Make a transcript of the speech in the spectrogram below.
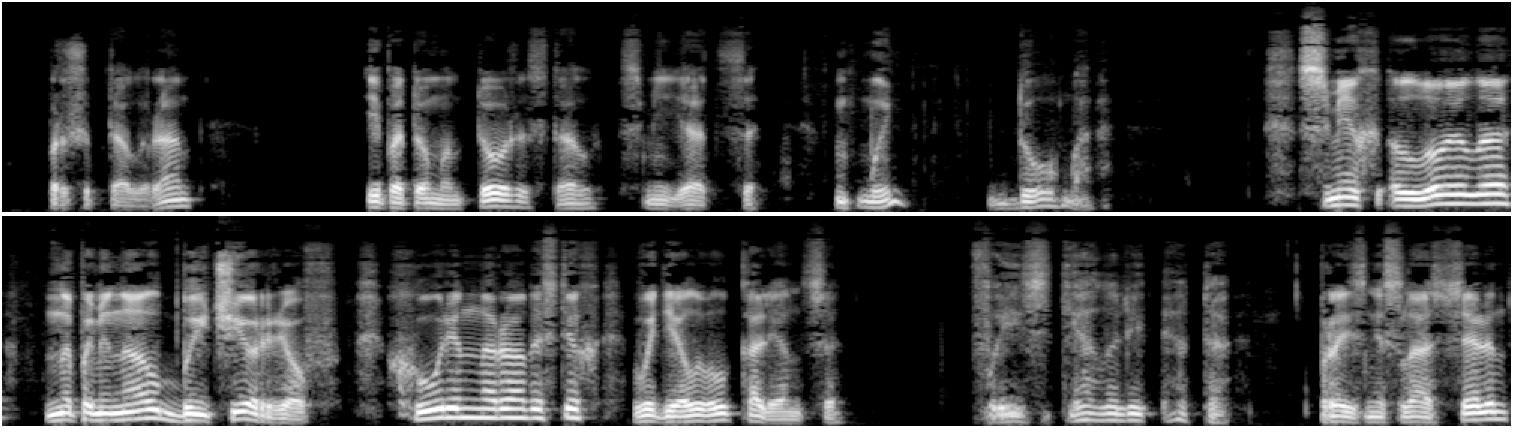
— прошептал Ранд, и потом он тоже стал смеяться. «Мы дома». Смех Лойла напоминал бычий рев. Хурин на радостях выделывал коленца. — Вы сделали это! — произнесла Селен,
